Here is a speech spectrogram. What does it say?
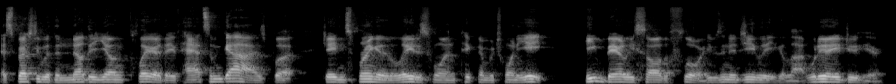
Especially with another young player, they've had some guys, but Jaden Springer, the latest one, pick number 28, he barely saw the floor. He was in the G League a lot. What do they do here?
